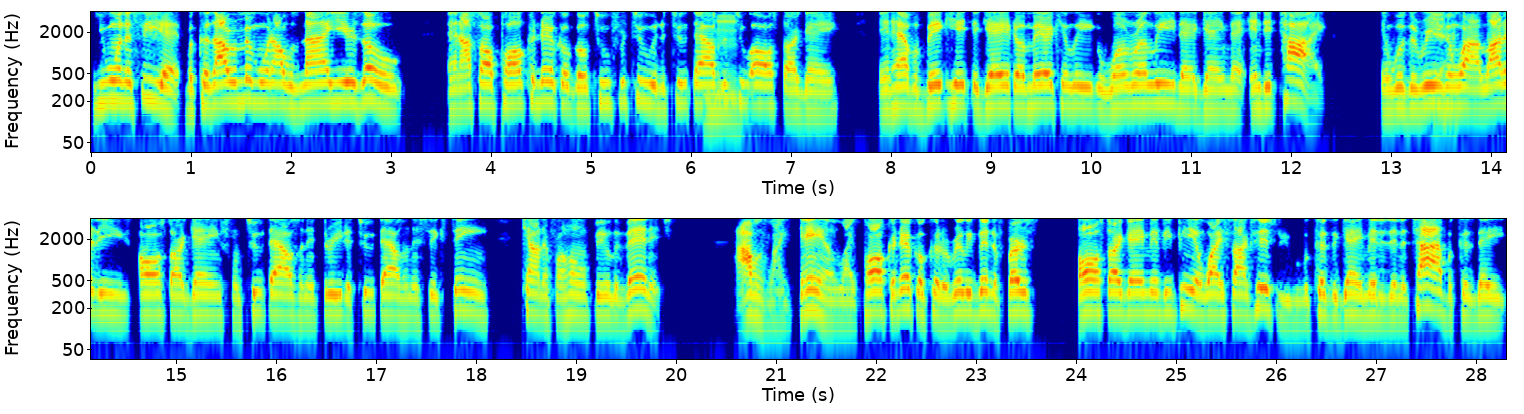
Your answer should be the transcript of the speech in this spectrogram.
you want to see that because I remember when I was nine years old and I saw Paul Konerko go two for two in the 2002 mm-hmm. All Star game and have a big hit that gave the American League a one run lead that game that ended tied and was the reason yeah. why a lot of these All Star games from 2003 to 2016 counted for home field advantage. I was like, damn, like Paul Konerko could have really been the first all Star Game MVP in White Sox history because the game ended in a tie because they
